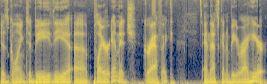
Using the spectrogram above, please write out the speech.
is going to be the uh, player image graphic, and that's going to be right here.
